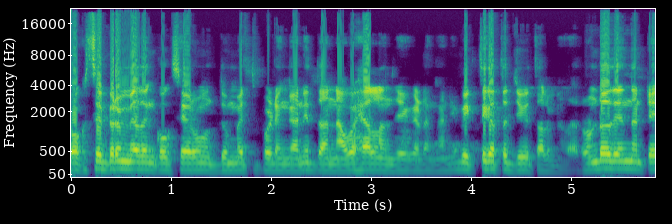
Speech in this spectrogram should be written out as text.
ఒక శిబిరం మీద ఇంకొక శిబిరం దుమ్మెత్తిపోయడం కానీ దాన్ని అవహేళన చేయడం కానీ వ్యక్తిగత జీవితాల మీద. రెండోది ఏంటంటే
